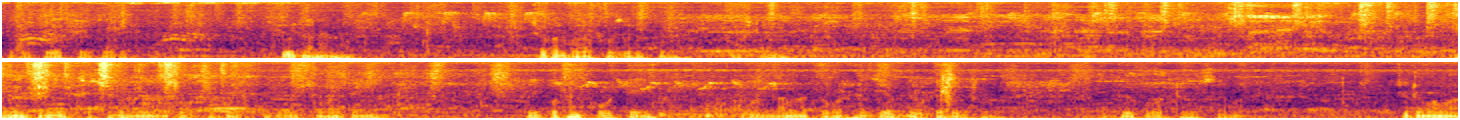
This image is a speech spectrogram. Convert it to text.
তাদের একটা কেউ জানে না। সকালবেলা ফজরের করে বসলাম অনেকদিনই ইচ্ছা ছিল নানার খবরটা করতে পারি সময় পাইনি। এই প্রথম খবরটাই আমার নানা খবর হাজি আব্দুল কাদের খান। দ্বিতীয় খবরটা হচ্ছে আমার ছোটো মামা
